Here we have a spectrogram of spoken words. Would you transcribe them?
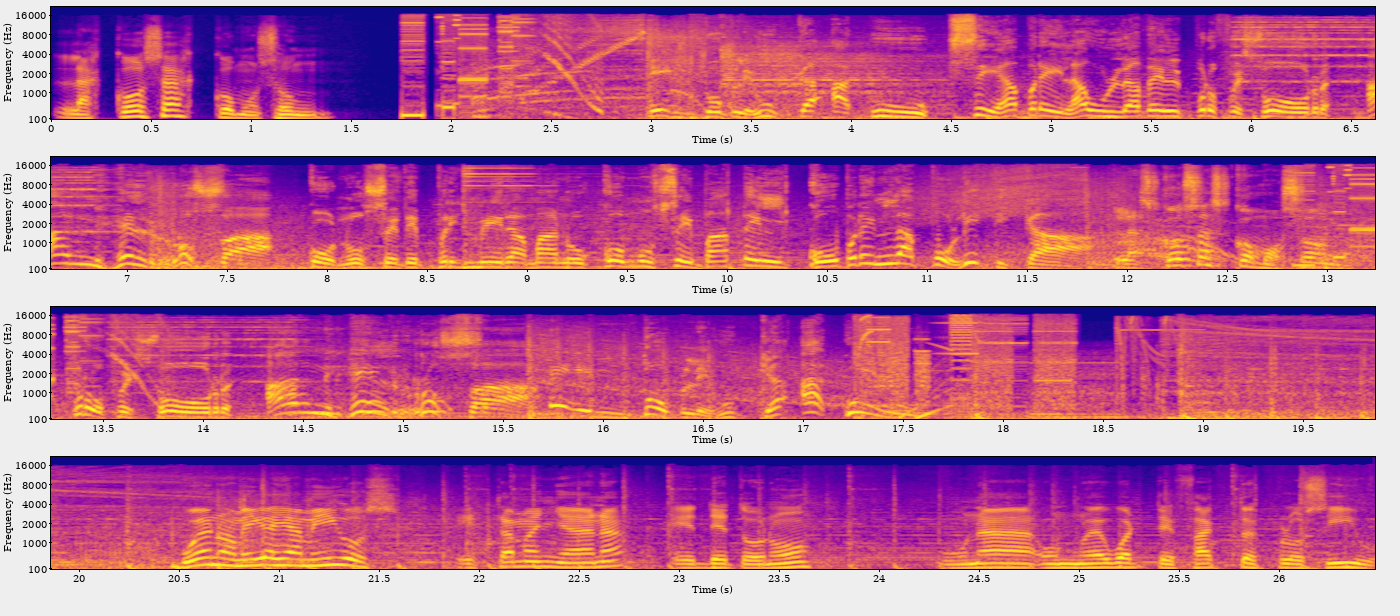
las cosas como son. En WKAQ se abre el aula del profesor Ángel Rosa. Conoce de primera mano cómo se bate el cobre en la política. Las cosas como son. Profesor Ángel Rosa en WKAQ. Bueno, amigas y amigos, esta mañana eh, detonó una, un nuevo artefacto explosivo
